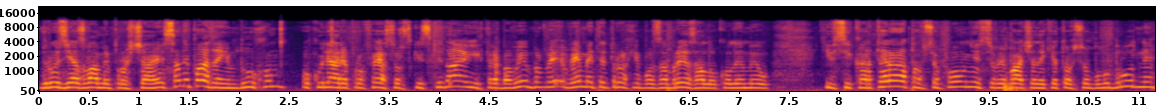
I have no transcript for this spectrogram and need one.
Друзі, я з вами прощаюся. Не падаємо духом. Окуляри професорські скидаю, їх треба ви- ви- вимити трохи, бо забризгало, коли мив ті всі картера, то все повністю. Ви бачили, яке то все було брудне.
